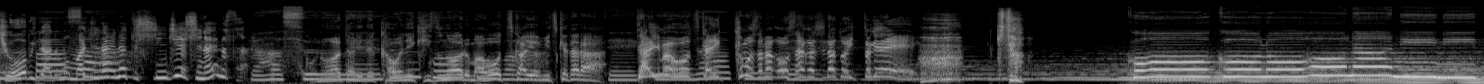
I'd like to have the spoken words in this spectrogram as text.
興味誰もまじないなと信じやしないのさ。この辺りで顔に傷のある魔法使いを見つけたら大魔法使い雲様がお探しだと言っとけ。来た。心を何に例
